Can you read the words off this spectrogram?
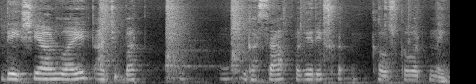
देशी आळू आहेत अजिबात घसा वगैरे ख खवखवत नाही.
